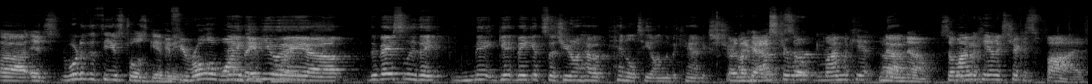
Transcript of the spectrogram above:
uh, it's what do the thieves tools give If me? you roll a one, They give you break. a. Uh, they basically they make get make it so that you don't have a penalty on the mechanics check. Are they okay, masterwork? So my mechan- No. uh, no. So my Okay. mechanics check is five.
